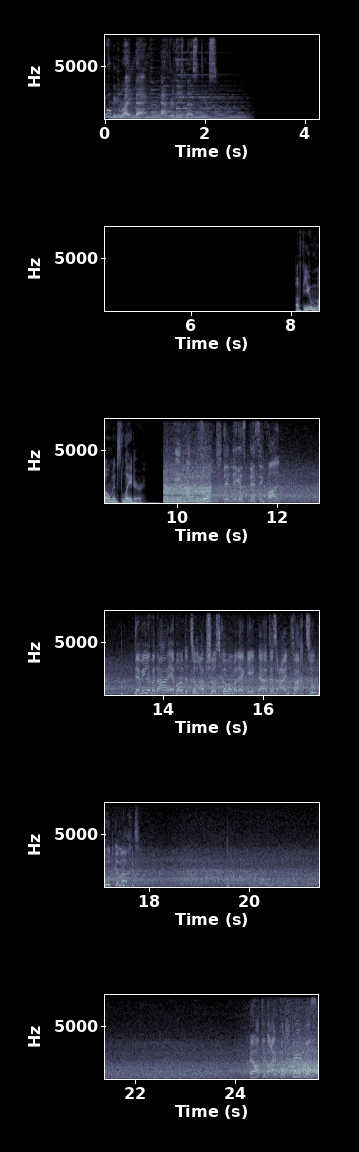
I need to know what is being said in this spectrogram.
We'll be right back after these messages. A few moments later, Ich hab so ein ständiges Pressing fallen. Der Wille war da, er wollte zum Abschluss kommen, aber der Gegner hat es einfach zu gut gemacht. Er hat ihn einfach stehen lassen.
